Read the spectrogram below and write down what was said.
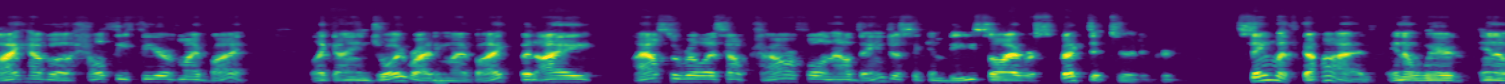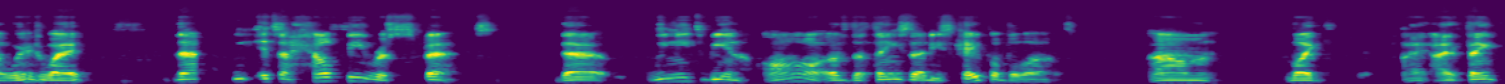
I have a healthy fear of my bike. Like I enjoy riding my bike, but I I also realize how powerful and how dangerous it can be, so I respect it to a degree. Same with God in a weird in a weird way that it's a healthy respect that we need to be in awe of the things that he's capable of. Um, like I, I think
